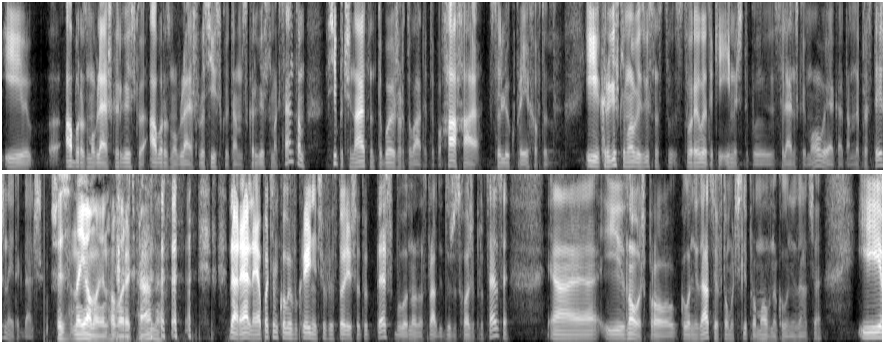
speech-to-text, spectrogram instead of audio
і або розмовляєш киргизькою, або розмовляєш російською там з киргизьким акцентом, всі починають над тобою жартувати. Типу, ха-ха, селюк приїхав тут. І киргизькі мови, звісно, створили такий імідж, типу, селянської мови, яка там непрестижна і так далі. Щось знайоме він говорить, правда? Да, реально. Я потім, коли в Україні чув історії, що тут теж було ну, насправді дуже схожі процеси. Е, і знову ж про колонізацію, в тому числі про мовну колонізацію. І,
